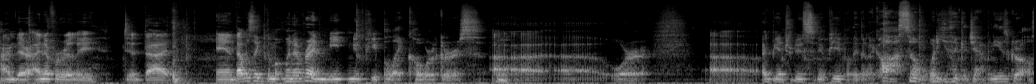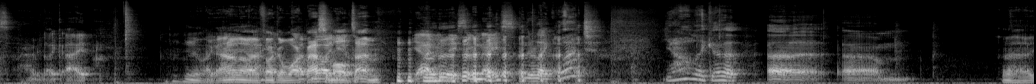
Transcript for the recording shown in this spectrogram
time there. I never really did that, and that was like the whenever I'd meet new people, like coworkers, uh, uh, or uh, I'd be introduced to new people. They'd be like, "Oh, so what do you think of Japanese girls?" I'd be like, "I." You're like, I- I don't know. I, I fucking walk past no them all the time. yeah, I mean, they seem nice, and they're like, "What?" You know, like a, uh, um, uh,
